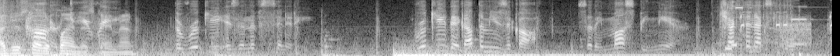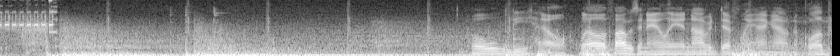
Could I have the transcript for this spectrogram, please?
I just started Connor, playing this game, read? man. The rookie is in the vicinity. Rookie, they got the music off, so they must be near. Check the next floor. Holy hell. Well, if I was an alien, I would definitely hang out in a club.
